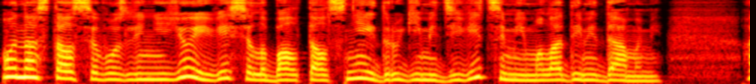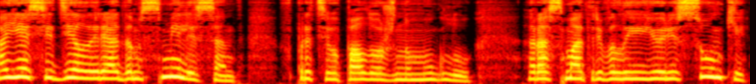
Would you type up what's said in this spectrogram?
Он остался возле нее и весело болтал с ней другими девицами и молодыми дамами, а я сидела рядом с Миллисент в противоположном углу, рассматривала ее рисунки,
